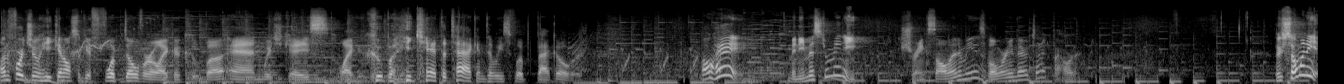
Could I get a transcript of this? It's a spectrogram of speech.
Unfortunately, he can also get flipped over like a Koopa, and in which case, like a Koopa, he can't attack until he's flipped back over. Oh hey! Mini Mr. Mini! Shrinks all enemies, lowering their attack power. There's so many,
